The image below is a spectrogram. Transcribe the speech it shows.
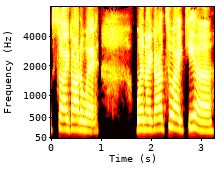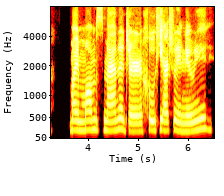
So I got away. When I got to IKEA, my mom's manager, who he actually knew me,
